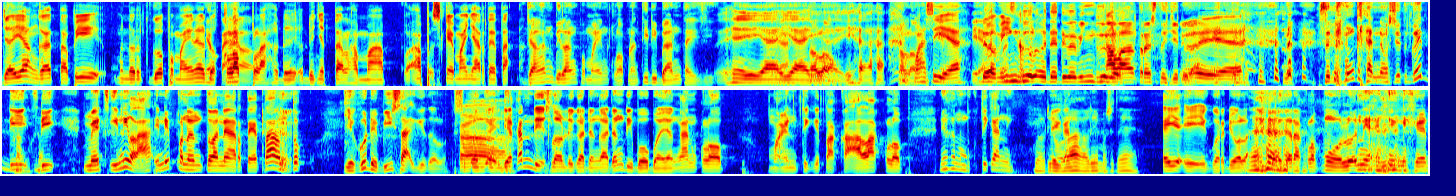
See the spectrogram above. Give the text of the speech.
Jaya enggak tapi menurut gue pemainnya udah Nyetel. klop lah udah udah nyetel sama apa, skemanya Arteta. Jangan bilang pemain klub nanti dibantai Ji. Iya iya iya tolong. iya. Tolong. Masih ya. Iya, dua masih. minggu loh, udah dua minggu loh. Awal terus 72. Oh, iya. nah, sedangkan maksud gue di di match inilah ini penentuannya Arteta untuk ya gue udah bisa gitu loh. Sebagai Ah. dia kan di, selalu digadang-gadang di bawah bayangan Klopp, main tiki taka ala Klopp. Dia akan membuktikan nih. ya kan? Guardiola kali maksudnya Eh, iya, iya Guardiola Eh, gara-gara Klopp mulu nih anjing ya kan.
